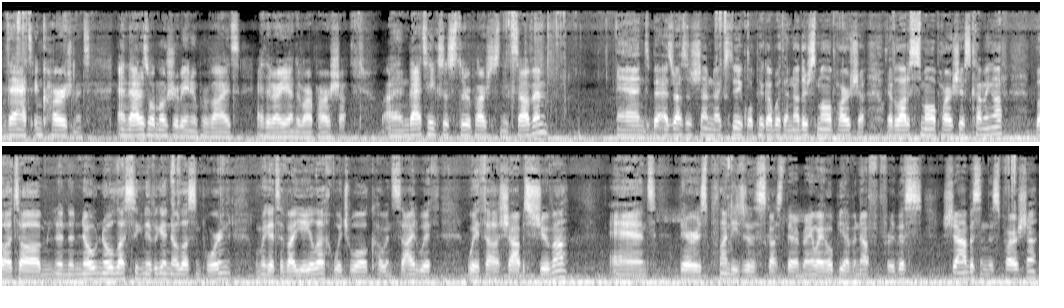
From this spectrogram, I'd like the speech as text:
that encouragement, and that is what Moshe Rabbeinu provides at the very end of our parsha, and that takes us through Parshas Nitzavim. And Be'ezras Hashem, next week we'll pick up with another small parsha. We have a lot of small parshas coming up, but um, no, no less significant, no less important. When we get to Vayelech, which will coincide with with uh, Shabbos Shuva, and there is plenty to discuss there. But anyway, I hope you have enough for this Shabbos and this parsha.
